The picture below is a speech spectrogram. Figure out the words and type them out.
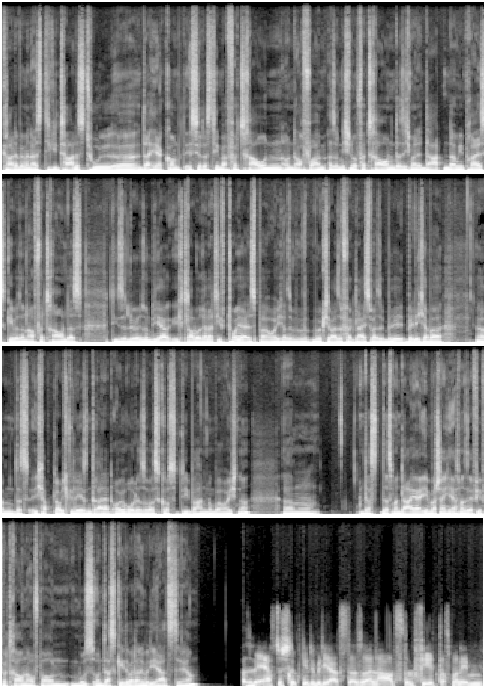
gerade wenn man als digitales Tool äh, daherkommt, ist ja das Thema Vertrauen und auch vor allem, also nicht nur Vertrauen, dass ich meine Daten da irgendwie preisgebe, sondern auch Vertrauen, dass diese Lösung, die ja, ich glaube, relativ teuer ist bei euch, also möglicherweise vergleichsweise billig, aber ähm, das, ich habe, glaube ich, gelesen, 300 Euro oder sowas kostet die Behandlung bei euch, ne? Ähm, dass, dass man da ja eben wahrscheinlich erstmal sehr viel Vertrauen aufbauen muss und das geht aber dann über die Ärzte, ja? Also der erste Schritt geht über die Ärzte. Also ein Arzt empfiehlt, dass man eben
